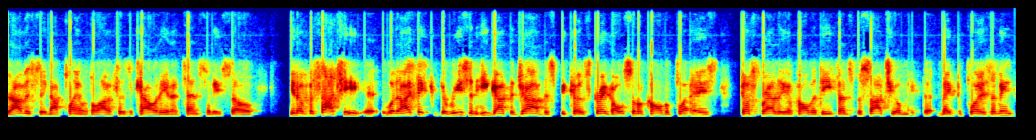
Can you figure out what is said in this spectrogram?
You're obviously not playing with a lot of physicality and intensity. So, you know, Bisaccia, uh, what I think the reason he got the job is because Greg Olson will call the plays, Gus Bradley will call the defense, Bisaccia will make the make the plays. I mean,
